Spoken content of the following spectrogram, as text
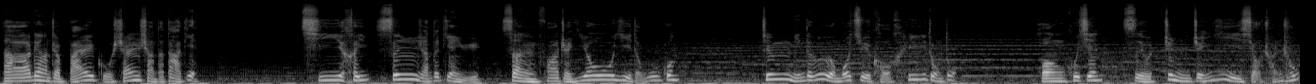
打量着白骨山上的大殿，漆黑森然的殿宇散发着妖异的乌光，狰狞的恶魔巨口黑洞洞，恍惚间似有阵阵异响传出，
